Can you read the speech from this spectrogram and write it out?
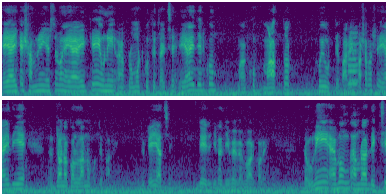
এআইকে সামনে নিয়ে এসছে এবং এআইকে উনি প্রমোট করতে চাইছে। এআই যেরকম খুব মারাত্মক হয়ে উঠতে পারে। পাশাপাশি এআই দিয়ে জনকল্যাণও হতে পারে। দুটোই আছে যে যেটা যেভাবে ব্যবহার করে। তো উনি এবং আমরা দেখছি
